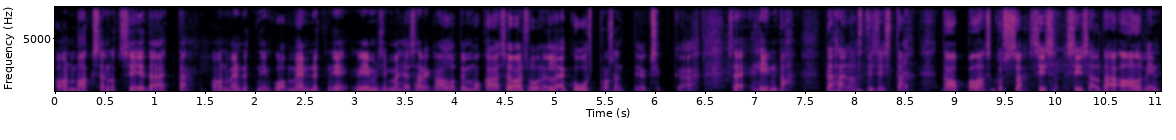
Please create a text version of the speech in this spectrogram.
on maksanut siitä, että on mennyt niin kuin on mennyt, niin viimeisimmän Hesari Gallupin mukaan se on suunnilleen 6 prosenttiyksikköä se hinta tähän astisista kauppalaskussa sis, sisältää alvin.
